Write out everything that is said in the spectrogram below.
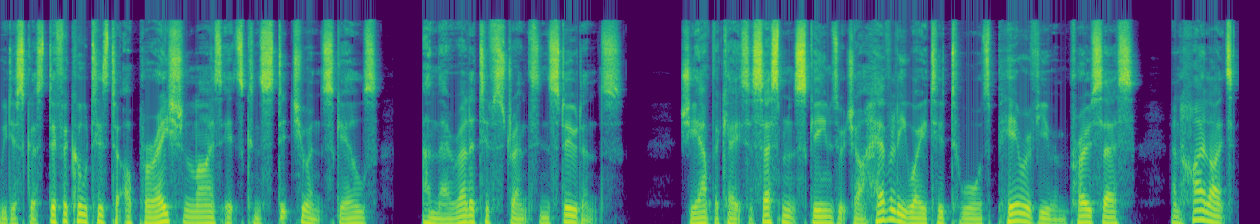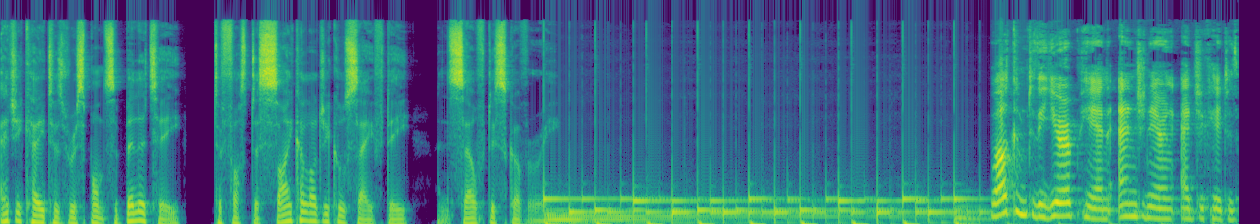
We discuss difficulties to operationalize its constituent skills and their relative strengths in students. She advocates assessment schemes which are heavily weighted towards peer review and process and highlights educators' responsibility to foster psychological safety and self discovery. Welcome to the European Engineering Educators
